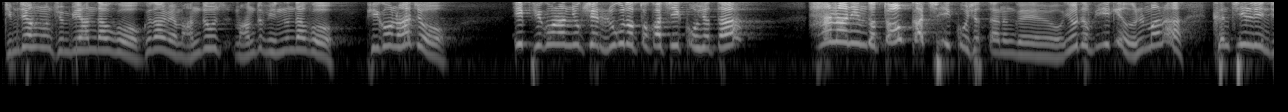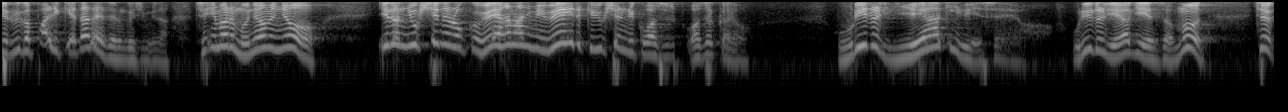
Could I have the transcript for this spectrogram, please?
김장 준비한다고 그다음에 만두 만두 빚는다고 피곤하죠. 이 피곤한 육체를 누구도 똑같이 입고 오셨다? 하나님도 똑같이 입고 오셨다는 거예요. 여러분 이게 얼마나 큰 진리인지 우리가 빨리 깨달아야 되는 것입니다. 이 말은 뭐냐면요. 이런 육신을 얻고 왜 하나님이 왜 이렇게 육신을 입고 왔을, 까요 우리를 이해하기 위해서예요. 우리를 이해하기 위해서 뭐, 즉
